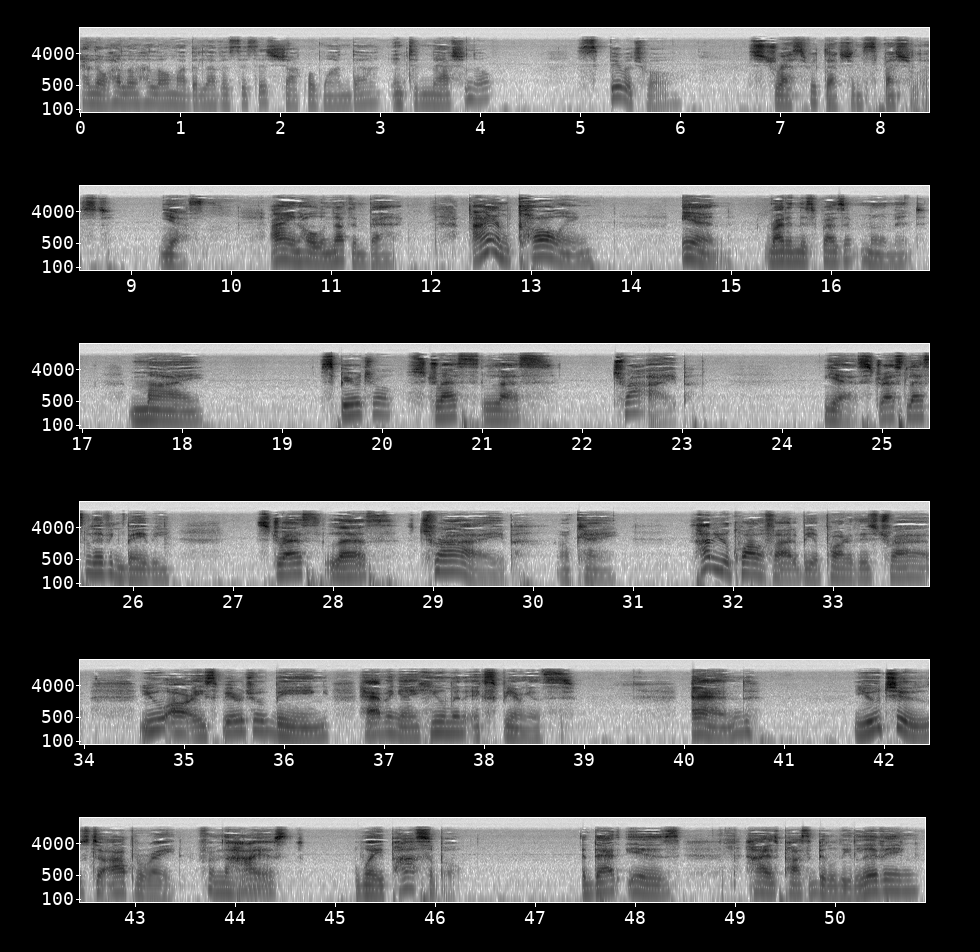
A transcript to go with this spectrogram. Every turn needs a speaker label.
Speaker 1: Hello, hello, hello, my beloveds. This is Chakra Wanda, International Spiritual Stress Reduction Specialist. Yes, I ain't holding nothing back. I am calling in, right in this present moment, my spiritual stress less tribe. Yes, stress less living, baby. Stress less tribe. Okay. How do you qualify to be a part of this tribe? You are a spiritual being having a human experience. And you choose to operate from the highest way possible. That is highest possibility living.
